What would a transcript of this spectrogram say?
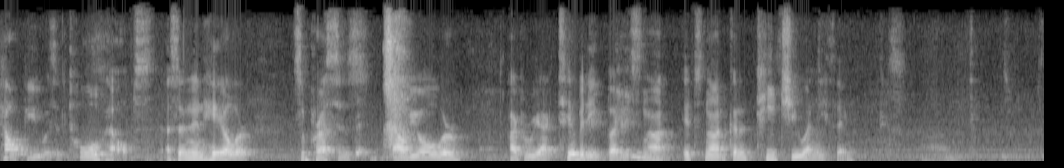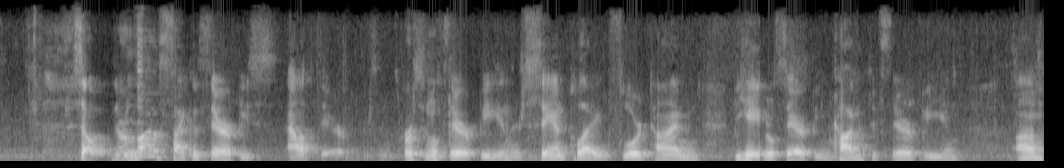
help you as a tool helps, as an inhaler suppresses alveolar hyperreactivity, but it's not, it's not going to teach you anything. So there are a lot of psychotherapies out there There's personal therapy and there's sand play and floor time and behavioral therapy and cognitive therapy and um,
